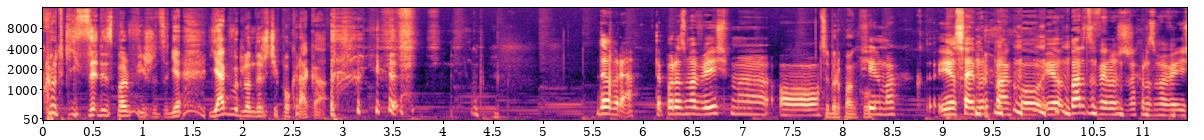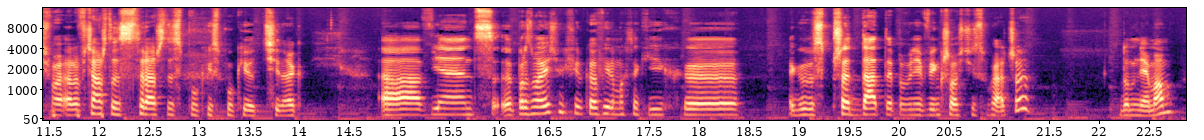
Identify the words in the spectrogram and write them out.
krótkiej sceny z Pulp co nie, jak wygląda życie pokraka. Dobra, to porozmawialiśmy o cyberpunku. filmach i o cyberpunku i o bardzo wielu rzeczach rozmawialiśmy, ale wciąż to jest straszny, spooky, spooky odcinek. A więc porozmawialiśmy chwilkę o filmach takich e, jakby sprzed daty pewnie większości słuchaczy. Domniemam.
